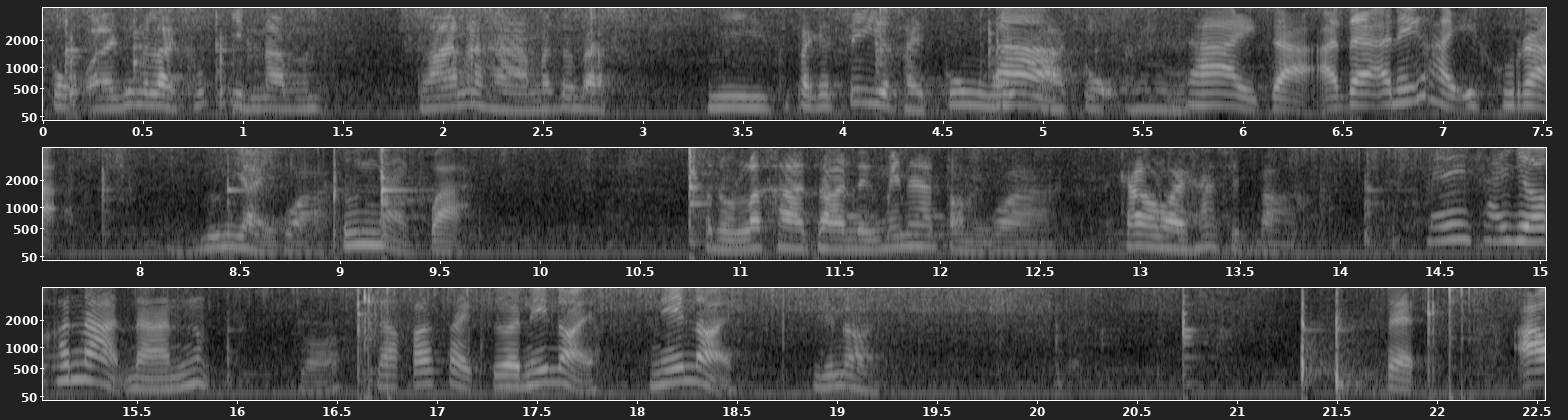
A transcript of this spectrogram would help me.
โกะอะไรที่เวลาเขากินนำร้านอาหารมันจะแบบมีสปาเกตตี้กับไข่กุ้งไว้อ่า ทาโกะใช่ไหมฮะใช่จ้ะอะแต่อันนี้ขายอิคุระรุ่นใหญ่กว่ารุ่นใหญ่กว่าสนนราคาจานหนึ่งไม่น่าต่ำกว่า 950 บาทไม่ได้ใช้เยอะขนาดนั้น เหรอ แล้วก็ใส่เกลือนิดหน่อย นิดหน่อย นิดหน่อย เสร็จ เอา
